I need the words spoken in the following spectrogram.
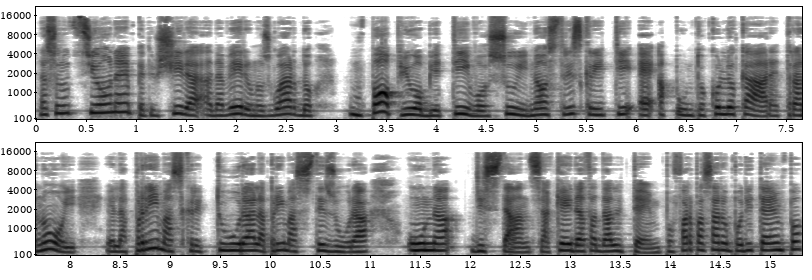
La soluzione per riuscire ad avere uno sguardo un po' più obiettivo sui nostri scritti è appunto collocare tra noi e la prima scrittura, la prima stesura, una distanza che è data dal tempo, far passare un po' di tempo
